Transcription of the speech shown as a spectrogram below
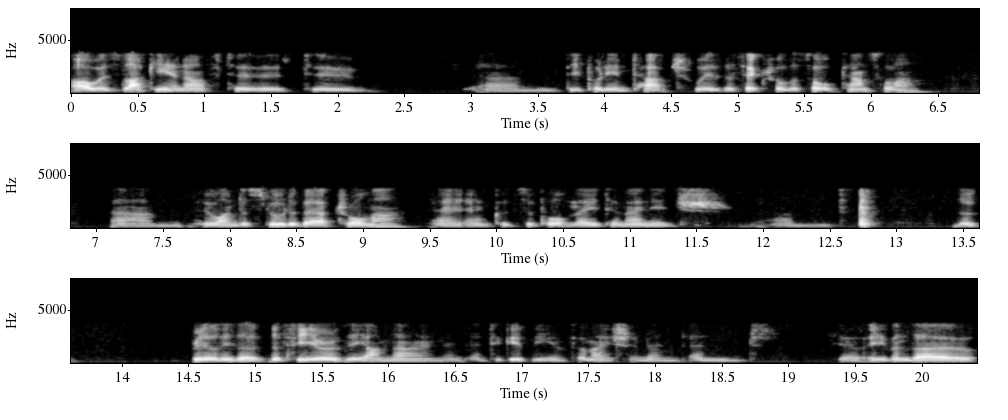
I was lucky enough to to um, be put in touch with a sexual assault counsellor um, who understood about trauma and, and, could support me to manage um, the really the, the fear of the unknown and, and to give me information and, and you know, even though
